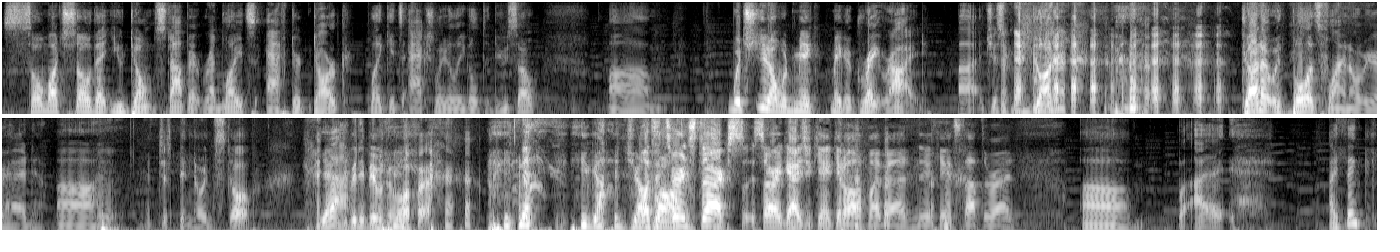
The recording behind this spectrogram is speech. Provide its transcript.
So much so that you don't stop at red lights after dark, like it's actually illegal to do so. Um, which you know would make make a great ride. Uh, just gun it. gun it with bullets flying over your head. Uh, It'd just be non-stop. yeah, You wouldn't be able to get off it. you, know, you got to jump Once it off. turns dark, sorry guys, you can't get off. My bad. You can't stop the ride. but I, I think,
